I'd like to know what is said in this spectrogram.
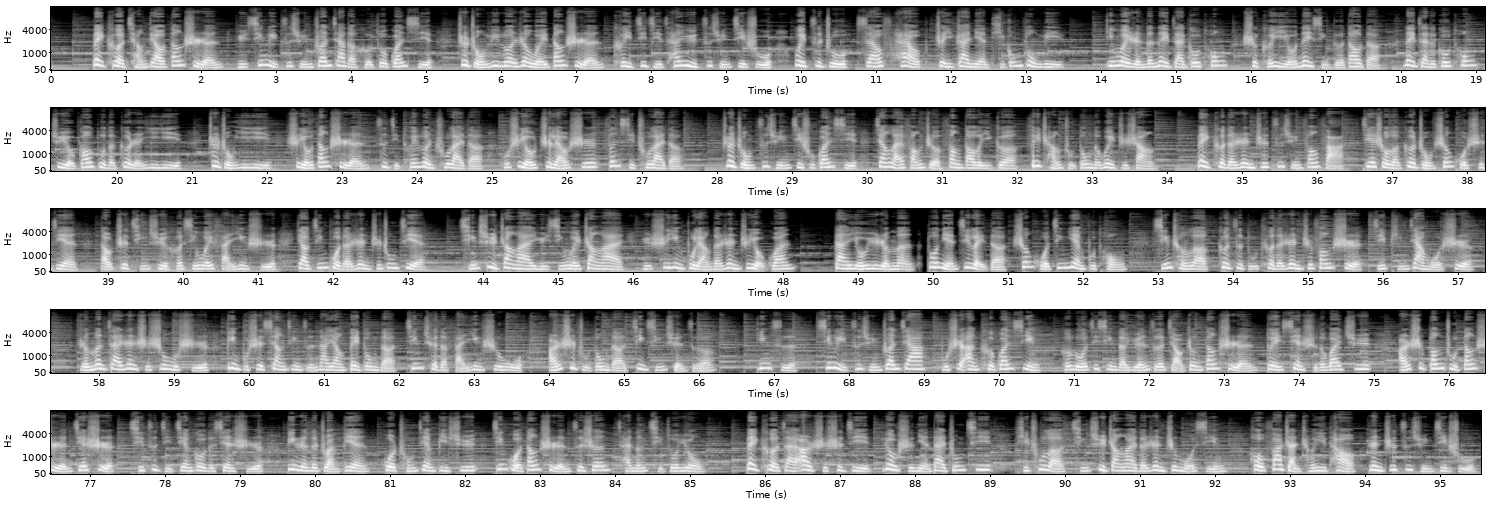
贝克强调当事人与心理咨询专家的合作关系。这种立论认为，当事人可以积极参与咨询技术，为自助 （self-help） 这一概念提供动力。因为人的内在沟通是可以由内省得到的，内在的沟通具有高度的个人意义。这种意义是由当事人自己推论出来的。不是由治疗师分析出来的，这种咨询技术关系将来访者放到了一个非常主动的位置上。贝克的认知咨询方法接受了各种生活事件导致情绪和行为反应时要经过的认知中介。情绪障碍与行为障碍与适应不良的认知有关，但由于人们多年积累的生活经验不同。形成了各自独特的认知方式及评价模式。人们在认识事物时，并不是像镜子那样被动的、精确的反映事物，而是主动的进行选择。因此，心理咨询专家不是按客观性和逻辑性的原则矫正当事人对现实的歪曲，而是帮助当事人揭示其自己建构的现实。病人的转变或重建必须经过当事人自身才能起作用。贝克在二十世纪六十年代中期提出了情绪障碍的认知模型，后发展成一套认知咨询技术。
